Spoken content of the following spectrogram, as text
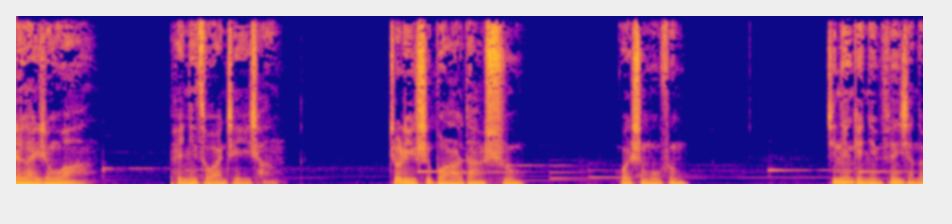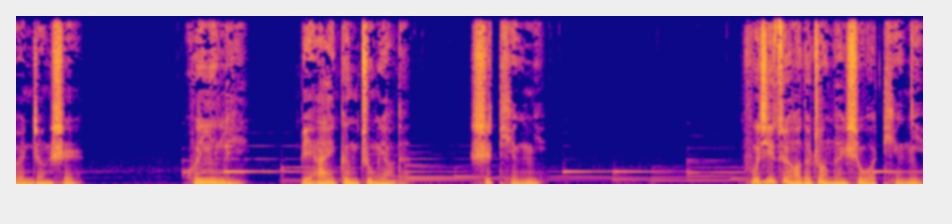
人来人往，陪你走完这一场。这里是不二大叔，我是沐风。今天给您分享的文章是：婚姻里，比爱更重要的，是挺你。夫妻最好的状态是我挺你。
